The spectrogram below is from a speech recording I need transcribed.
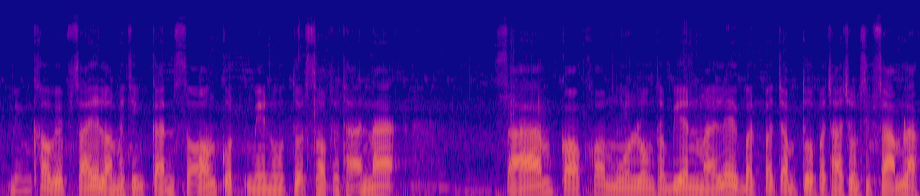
1. เข้าเว็บไซต์เราไม่ทิ้งกัน 2. กดเมนูตรวจสอบสถานะ 3. กรอกข้อมูลลงทะเบียนหมายเลขบัตรประจำตัวประชาชน 13 หลัก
